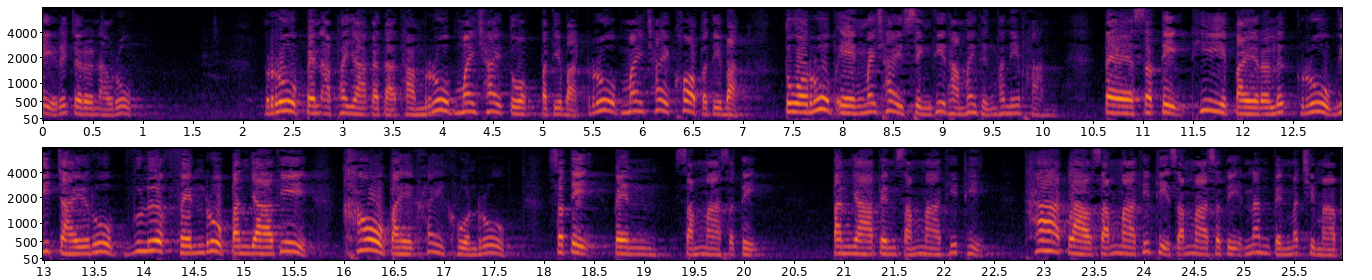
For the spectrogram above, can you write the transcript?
ติหรือเจริญเอารูป รูปเป็นอัพยากตะธรรม รูปไม่ใช่ตัวปฏิบัติ รูปไม่ใช่ข้อปฏิบัติ ตัวรูปเองไม่ใช่สิ่งที่ทำให้ถึงพระนิพพาน แต่สติที่ไประลึกรูปวิจัยรูปเลือกเฟ้นรูปปัญญาที่เข้าไปใคร่ครวญรูป สติเป็นสัมมาสติ ปัญญาเป็นสัมมาทิฏฐิ ถ้ากล่าวสัมมาทิฏฐิสัมมาสตินั่นเป็นมัชฌิมาป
